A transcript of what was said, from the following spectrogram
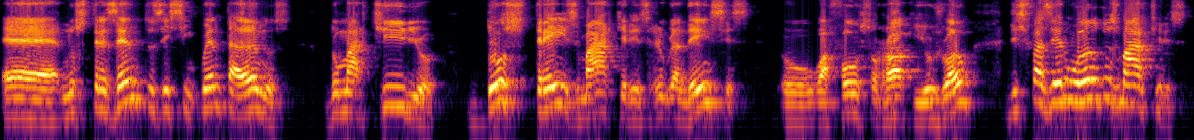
é, nos 350 anos do martírio dos três mártires rio-grandenses, o Afonso, o Roque e o João, de se fazer um ano dos mártires.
